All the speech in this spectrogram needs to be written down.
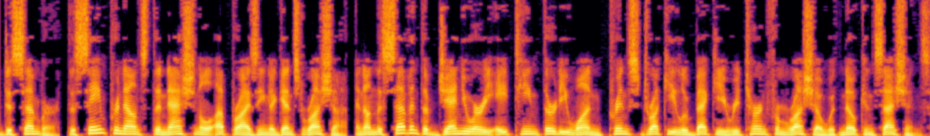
December, the Sejm pronounced the national uprising against Russia, and on 7 January 1831 Prince Drucki-Lubecki returned from Russia with no concessions.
